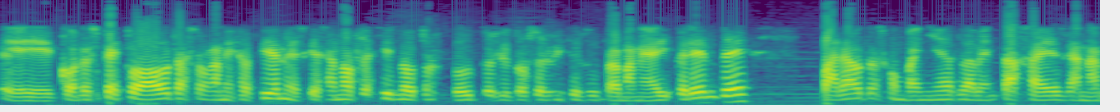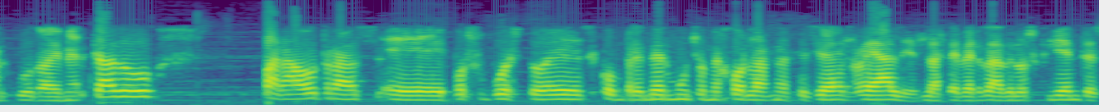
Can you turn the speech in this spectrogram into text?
eh, con respecto a otras organizaciones que están ofreciendo otros productos y otros servicios de otra manera diferente. Para otras compañías la ventaja es ganar cuota de mercado. Para otras, eh, por supuesto, es comprender mucho mejor las necesidades reales, las de verdad de los clientes,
